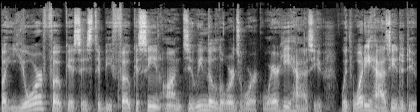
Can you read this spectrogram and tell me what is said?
But your focus is to be focusing on doing the Lord's work where He has you, with what He has you to do,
